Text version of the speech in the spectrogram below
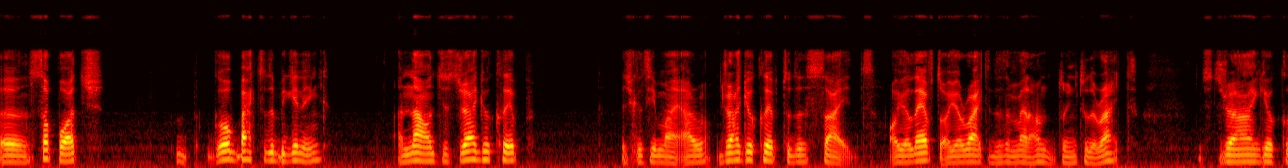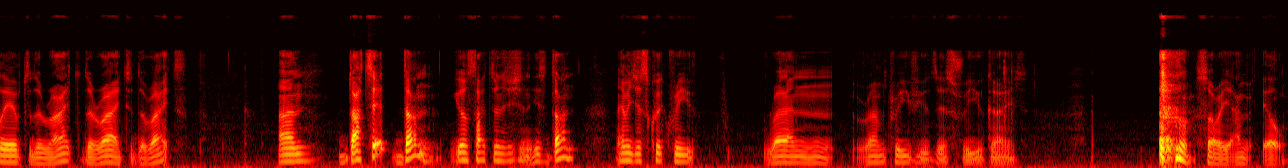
uh, stopwatch, go back to the beginning, and now just drag your clip, as you can see my arrow, drag your clip to the side, or your left or your right, it doesn't matter, I'm doing to the right. Just drag your clip to the right, to the right, to the right, and that's it, done. Your slide transition is done. Let me just quickly run RAM preview this for you guys. Sorry, I'm ill.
